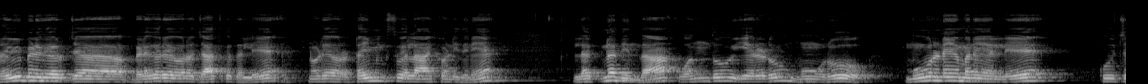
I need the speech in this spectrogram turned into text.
ರವಿ ಬೆಳಗೆರೆಯವ್ರ ಜಾ, ಬೆಳಗೆರೆಯವರ ಜಾತಕದಲ್ಲಿ ನೋಡಿ, ಅವರ ಟೈಮಿಂಗ್ಸು ಎಲ್ಲ ಹಾಕ್ಕೊಂಡಿದ್ದೀನಿ ಲಗ್ನದಿಂದ ಒಂದು, ಎರಡು, ಮೂರು. ಮೂರನೇ ಮನೆಯಲ್ಲಿ ಕುಜ,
